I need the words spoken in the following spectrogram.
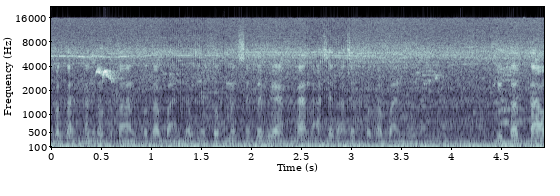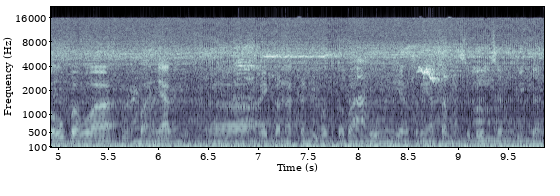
kota kantor pertahanan kota Bandung untuk mensertifikatkan aset-aset kota Bandung kita tahu bahwa banyak uh, ikon-ikon di kota Bandung yang ternyata masih belum sertifikat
